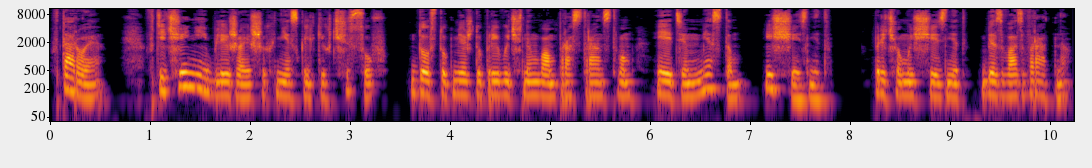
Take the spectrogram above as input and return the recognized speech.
Второе. В течение ближайших нескольких часов доступ между привычным вам пространством и этим местом исчезнет. Причем исчезнет безвозвратно.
